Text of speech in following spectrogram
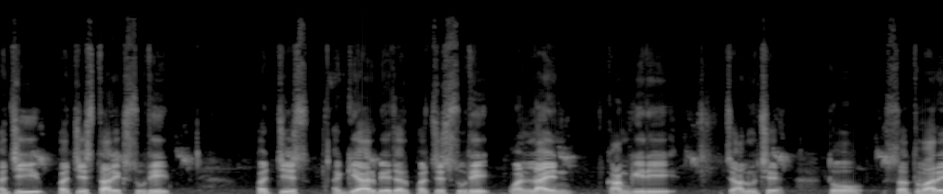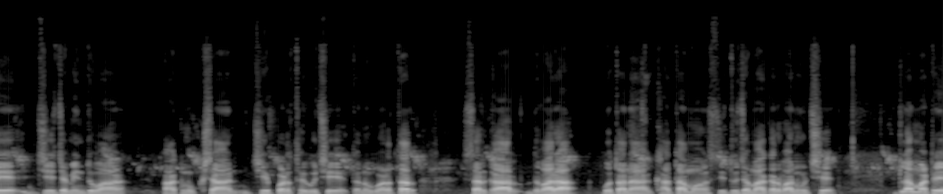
હજી પચીસ તારીખ સુધી, પચીસ અગિયાર બે હજાર પચીસ સુધી ઓનલાઈન કામગીરી ચાલુ છે. તો સત્વારે જે જમીન ધોવાણ, પાક નુકસાન જે પણ થયું છે તેનું વળતર સરકાર દ્વારા પોતાના ખાતામાં સીધું જમા કરવાનું છે. એટલા માટે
